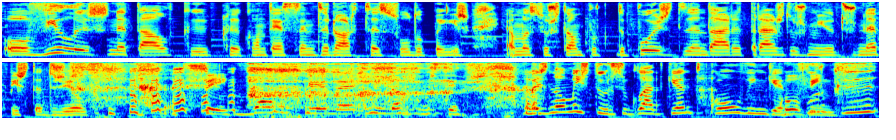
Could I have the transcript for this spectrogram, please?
ou vilas Natal que, que acontecem de norte a sul do país. É uma sugestão porque depois de andar atrás dos miúdos na pista de gelo, Sim. vale a pena e nós merecemos. Mas não misture chocolate quente com o vinho quente. Com o vinho. Porque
